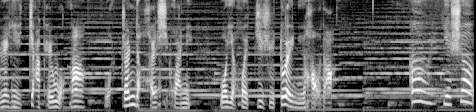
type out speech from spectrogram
愿意嫁给我吗？我真的很喜欢你，我也会继续对你好的。哦，野兽，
